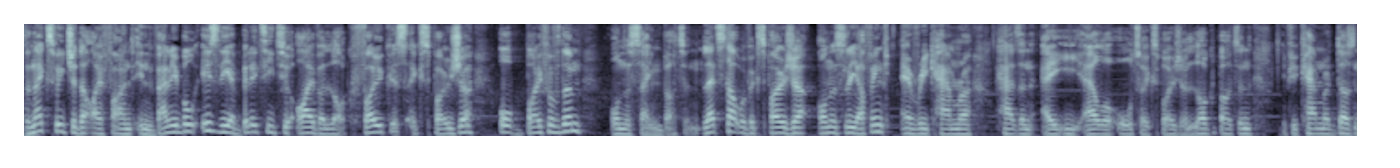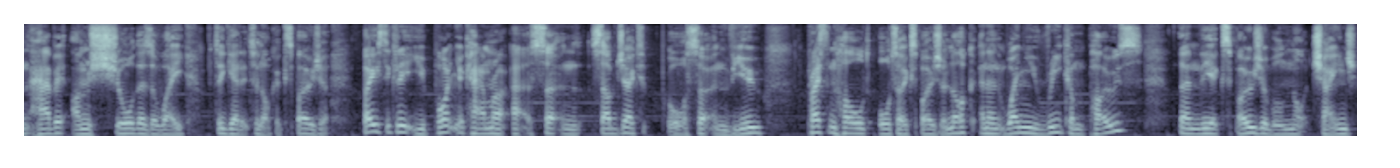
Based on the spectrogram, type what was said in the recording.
The next feature that I find invaluable is the ability to either lock focus, exposure, or both of them on the same button. Let's start with exposure. Honestly, I think every camera has an AEL or auto exposure lock button. If your camera doesn't have it, I'm sure there's a way to get it to lock exposure. Basically, you point your camera at a certain subject or certain view, press and hold auto exposure lock, and then when you recompose, then the exposure will not change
